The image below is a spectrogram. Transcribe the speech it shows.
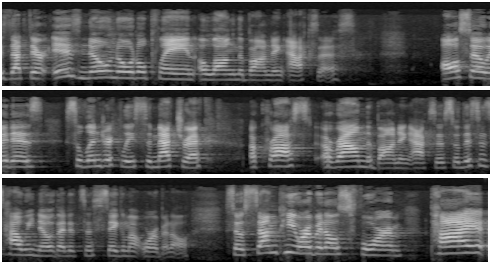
is that there is no nodal plane along the bonding axis. Also, it is cylindrically symmetric across around the bonding axis. So this is how we know that it's a sigma orbital. So some p orbitals form pi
